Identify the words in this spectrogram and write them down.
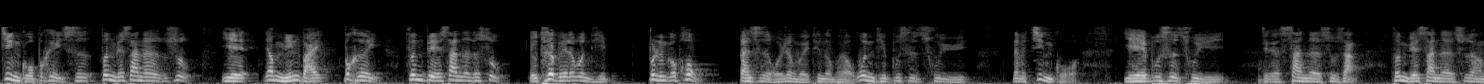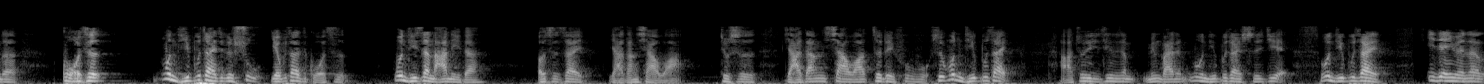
禁果不可以吃，分别善恶的树也要明白不可以分别善恶的树有特别的问题，不能够碰。但是我认为听众朋友，问题不是出于那个禁果，也不是出于这个善恶树上分别善恶树上的果子。问题不在这个树，也不在果子，问题在哪里的？而是在亚当夏娃，就是亚当夏娃这对夫妇。所以问题不在啊，注意听得明白了？问题不在世界，问题不在伊甸园的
